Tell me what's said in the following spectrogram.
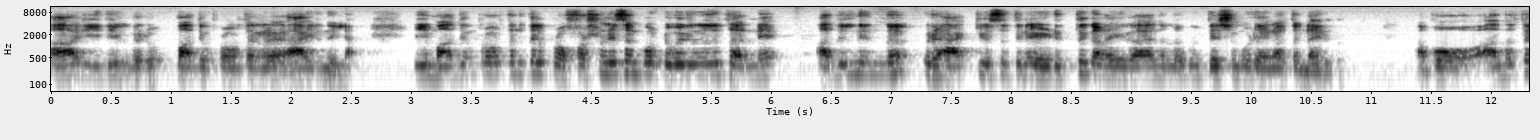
ആ രീതിയിൽ ഒരു മാധ്യമ പ്രവർത്തകർ ആയിരുന്നില്ല. ഈ മാധ്യമ പ്രവർത്തനത്തിൽ പ്രൊഫഷണലിസം കൊണ്ടുവരുന്നത് തന്നെ അതിൽ നിന്ന് ഒരു ആക്ടിവിസത്തിനെ എടുത്തു കളയുക എന്നുള്ള ഒരു ഉദ്ദേശം കൂടി അതിനകത്തുണ്ടായിരുന്നു. അപ്പോ അന്നത്തെ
